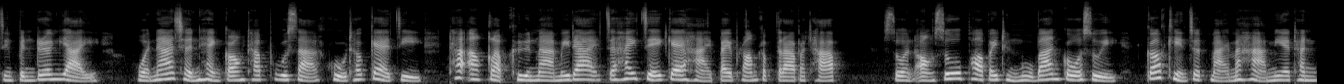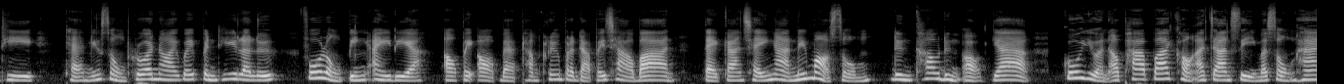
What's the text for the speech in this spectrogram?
จึงเป็นเรื่องใหญ่ หัวหน้าเฉินแห่งกองทัพภูษาขู่เท่าแก่จี ถ้าเอากลับคืนมาไม่ได้จะให้เจ๊แกหายไปพร้อมกับตราประทับ ส่วนอองสู้พอไปถึงหมู่บ้านโกสุย ก็เขียนจดหมายมาหาเมียทันที แถมยังส่งพรั่วน้อยไว้เป็นที่ระลึก ฟู่หลงปิ๊งไอเดีย เอาไปออกแบบทำเครื่องประดับให้ชาวบ้าน แต่การใช้งานไม่เหมาะสม ดึงเข้าดึงออกยาก กู้หยวนเอาภาพวาดของอาจารย์สีมาส่งให้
